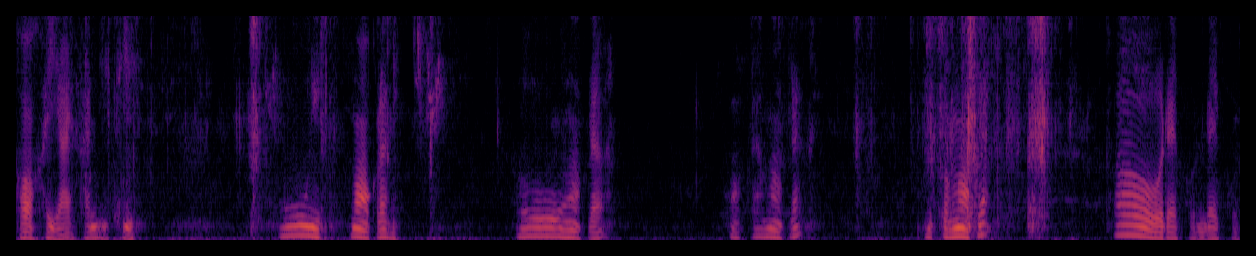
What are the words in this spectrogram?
ข้อขยายพันธุ์อีกทีโอ้นี่งอกแล้วนี่โอ้งอกแล้วงอกแล้วงอกแล้วนี่ก็งอกแล้วโอ้ได้ผลได้ผล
